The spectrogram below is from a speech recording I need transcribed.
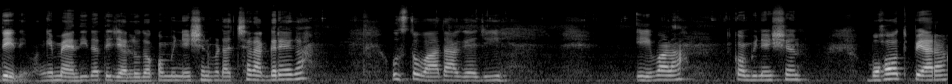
ਦੇ ਦੇਵਾਂਗੇ। ਮਹਿੰਦੀ ਦਾ ਤੇ ਯੈਲੋ ਦਾ ਕੰਬੀਨੇਸ਼ਨ ਬੜਾ ਅੱਛਾ ਲੱਗ ਰਿਹਾ ਉਸ ਤੋਂ ਬਾਅਦ ਆ ਗਿਆ ਜੀ ਇਹ ਵਾਲਾ ਕੰਬੀਨੇਸ਼ਨ ਬਹੁਤ ਪਿਆਰਾ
